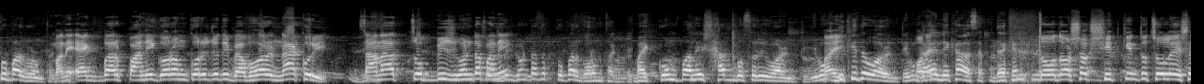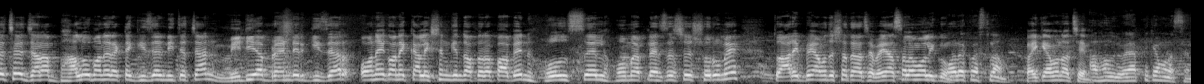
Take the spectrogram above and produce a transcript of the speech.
প্রপার গরম থাকবে। মানে একবার পানি গরম করে যদি ব্যবহার না করি টানা চব্বিশ ঘণ্টা পানি। ঘন্টাতে প্রপার গরম থাকবে। ভাই কোম্পানির সাত বছরের ওয়ারেন্টি এবং লিখিত ওয়ারেন্টি এবং গায়ে লেখা আছে আপনি দেখেন। তো দর্শক শীত কিন্তু চলে এসেছে। যারা ভালো মানের একটা গিজার নিতে চান মিডিয়া ব্র্যান্ডের গিজার অনেক অনেক কালেকশন কিন্তু আপনারা পাবেন হোলসেল হোম অ্যাপ্লায়েন্সেসের শোরুমে তো আরিফ ভাই আমাদের সাথে আছে। ভাই আসসালামু আলাইকুম। ওয়ালাইকুম আসসালাম। ভাই কেমন আছেন? আলহামদুলিল্লাহ ভাই, আপনি কেমন আছেন?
